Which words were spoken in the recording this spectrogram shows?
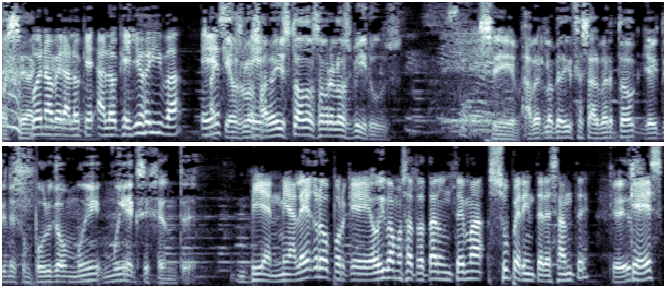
O sea bueno, a ver, a lo que, a lo que yo iba A es... que os lo eh, sabéis todo sobre los virus. Sí. A ver lo que dices, Alberto, que hoy tienes un público muy, muy exigente. Bien, me alegro porque hoy vamos a tratar un tema súper interesante, que es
